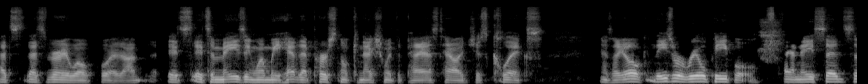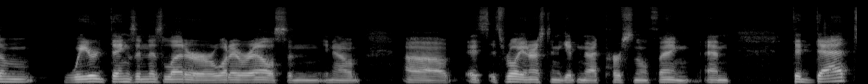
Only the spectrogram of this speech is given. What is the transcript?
that's that's very well put. I'm, it's it's amazing when we have that personal connection with the past, how it just clicks. And it's like, oh, these were real people, and they said some weird things in this letter or whatever else, and you know, uh, it's it's really interesting to get in that personal thing. And did that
